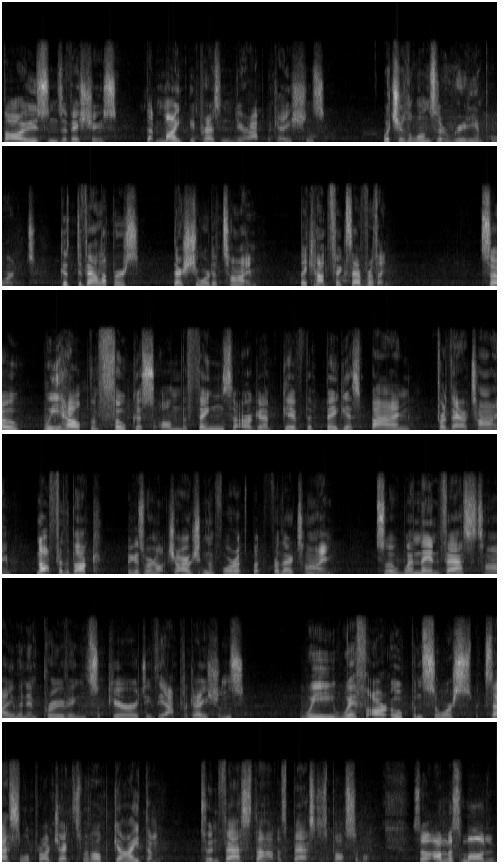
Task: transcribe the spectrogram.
thousands of issues that might be present in your applications, which are the ones that are really important. Because developers, they're short of time. They can't fix everything. So we help them focus on the things that are going to give the biggest bang for their time. Not for the buck, because we're not charging them for it, but for their time. So when they invest time in improving the security of the applications, we, with our open source accessible projects, will help guide them to invest that as best as possible. So I'm a small de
